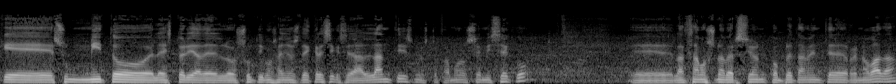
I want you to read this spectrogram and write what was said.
que es un mito en la historia de los últimos años de Cressy, que es el Atlantis, nuestro famoso semiseco. Eh, lanzamos una versión completamente renovada.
